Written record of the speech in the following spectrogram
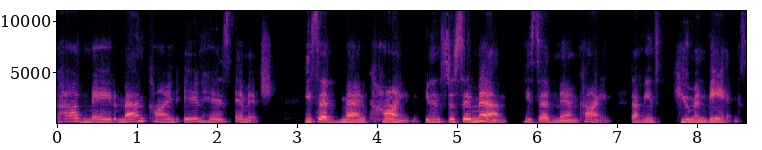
God made mankind in his image. He said mankind. He didn't just say man, he said mankind. That means human beings.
